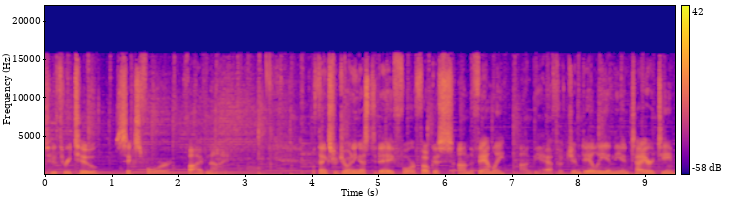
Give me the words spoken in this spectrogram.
232 6459. Well, thanks for joining us today for Focus on the Family. On behalf of Jim Daly and the entire team,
